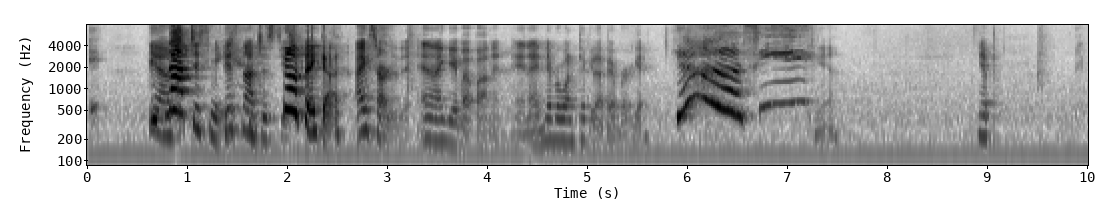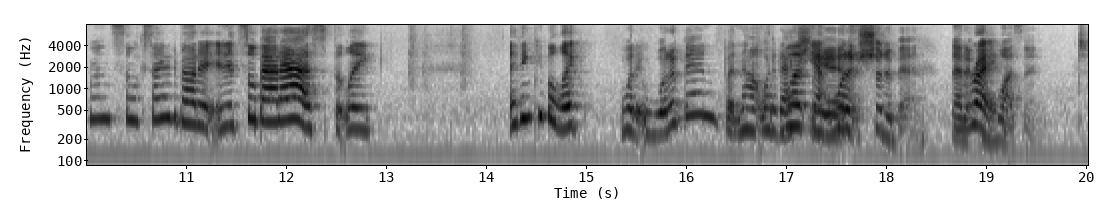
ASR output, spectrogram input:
It's Yeah. not just me. It's not just you. No, thank God. I started it and I gave up on it, and I never want to pick it up ever again. Yeah. See. Yeah. Yep. everyone's so excited about it and it's so badass but like i think people like what it would have been but not what it What, actually yeah, is what it should have been that it Right. wasn't.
